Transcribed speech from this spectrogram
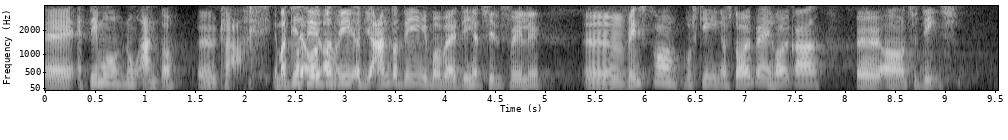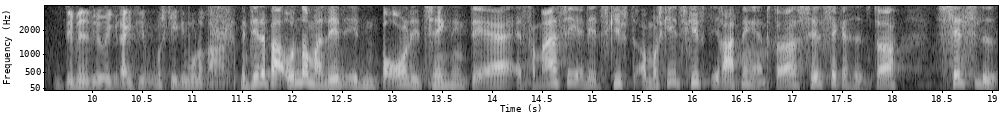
øh, at det må nogle andre klare. Jamen, det, og, det, og, det, og de andre, det må være i det her tilfælde øh, Venstre, måske Inger Støjberg i høj grad, øh, og til dels det ved vi jo ikke rigtigt. Måske de moderate. Men det, der bare undrer mig lidt i den borgerlige tænkning, det er, at for mig at se, at det er et skift, og måske et skift i retning af en større selvsikkerhed, en større selvtillid.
